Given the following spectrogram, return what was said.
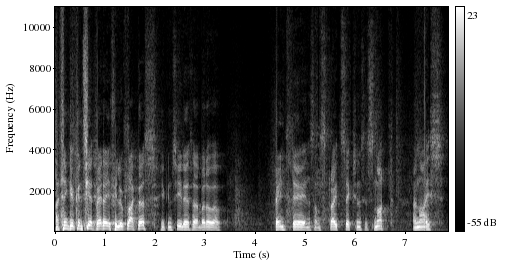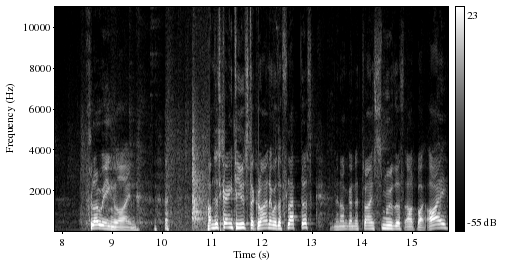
I think you can see it better if you look like this. You can see there's a bit of a bent there and some straight sections. It's not a nice flowing line. I'm just going to use the grinder with a flap disc and then I'm going to try and smooth this out by eye.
